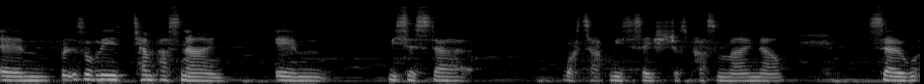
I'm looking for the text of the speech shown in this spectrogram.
um, but it's lovely ten past nine. Um, my sister WhatsApp me to say she's just passing mine now. So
